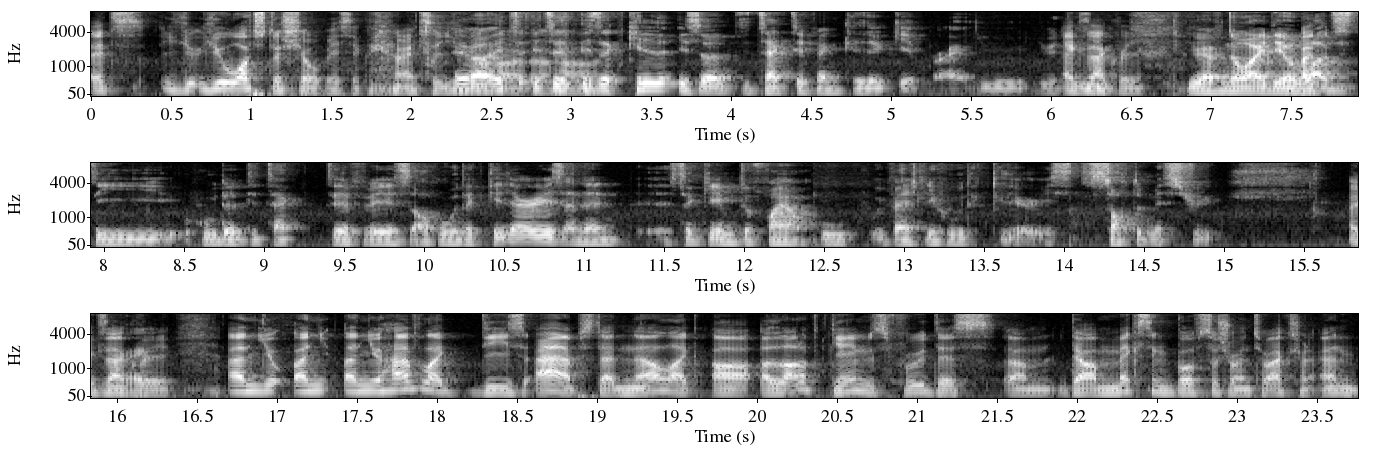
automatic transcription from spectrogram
it's you you watch the show basically right? So you you know, it's how- it's a how- it's a kill it's a detective and killer game, right? You you exactly. You, you have no idea But what's the who the detective is or who the killer is, and then it's a game to find out who eventually who the killer is, to solve the mystery. exactly. And you and, and you have like these apps that now like uh, a lot of games through this um they are mixing both social interaction and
